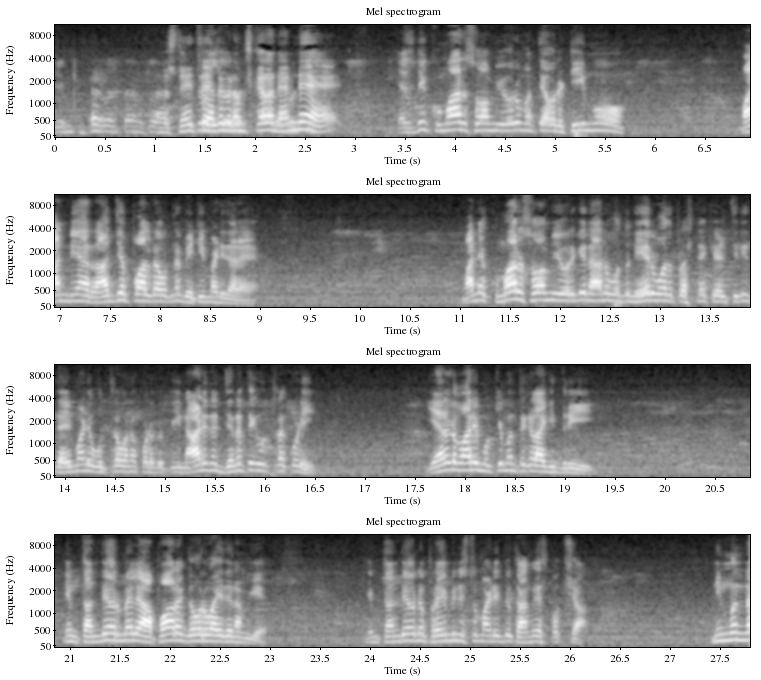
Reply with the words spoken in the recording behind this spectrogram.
ಸ್ನೇಹಿತರೆ ಎಲ್ರಿಗೂ ನಮಸ್ಕಾರ. ನಿನ್ನೆ ಎಸ್ ಡಿ ಕುಮಾರಸ್ವಾಮಿಯವರು ಮತ್ತು ಅವರ ಟೀಮು ಮಾನ್ಯ ರಾಜ್ಯಪಾಲರವ್ರನ್ನ ಭೇಟಿ ಮಾಡಿದ್ದಾರೆ. ಮಾನ್ಯ ಕುಮಾರಸ್ವಾಮಿ ಅವರಿಗೆ ನಾನು ಒಂದು ನೇರವಾದ ಪ್ರಶ್ನೆ ಕೇಳ್ತೀನಿ. ದಯಮಾಡಿ ಉತ್ತರವನ್ನು ಕೊಡಬೇಕು. ಈ ನಾಡಿನ ಜನತೆಗೆ ಉತ್ತರ ಕೊಡಿ. ಎರಡು ಬಾರಿ ಮುಖ್ಯಮಂತ್ರಿಗಳಾಗಿದ್ರಿ. ನಿಮ್ಮ ತಂದೆಯವ್ರ ಮೇಲೆ ಅಪಾರ ಗೌರವ ಇದೆ ನಮಗೆ. ನಿಮ್ಮ ತಂದೆಯವ್ರನ್ನ ಪ್ರೈಮ್ ಮಿನಿಸ್ಟರ್ ಮಾಡಿದ್ದು ಕಾಂಗ್ರೆಸ್ ಪಕ್ಷ. ನಿಮ್ಮನ್ನ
